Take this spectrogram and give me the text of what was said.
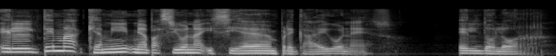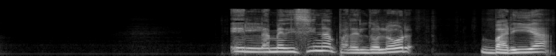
el tema que a mí me apasiona y siempre caigo en eso, el dolor. En la medicina para el dolor varía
